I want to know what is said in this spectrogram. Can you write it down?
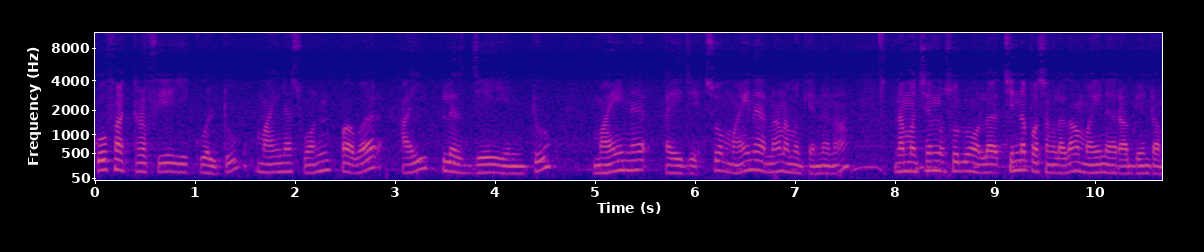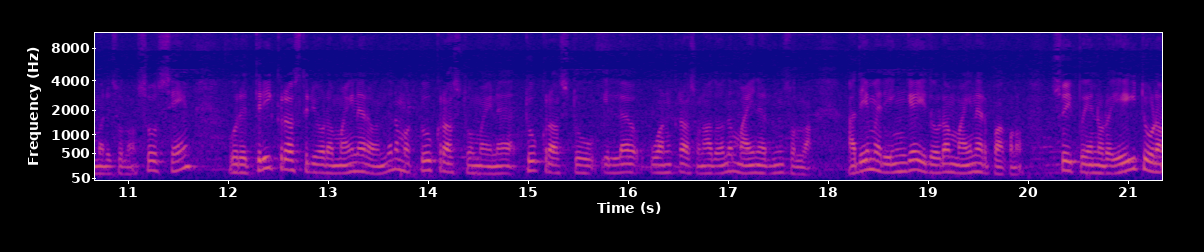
cofactor of a equal to minus 1 power i plus j into minor ij. So மைனர்னா நமக்கு என்னென்னா நம்ம சின்ன சொல்லுவோம்ல சின்ன பசங்களை தான் மைனர் அப்படின்ற மாதிரி சொல்லுவோம். ஸோ சேம் ஒரு த்ரீ கிராஸ் த்ரீயோட மைனரை வந்து நம்ம two cross two minor two cross two இல்லை ஒன் கிராஸ் ஒன் அது வந்து மைனர்னு சொல்லலாம். அதே மாதிரி எங்கே இதோட மைனர் பார்க்கணும். ஸோ இப்போ என்னோட எயிட்டோட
